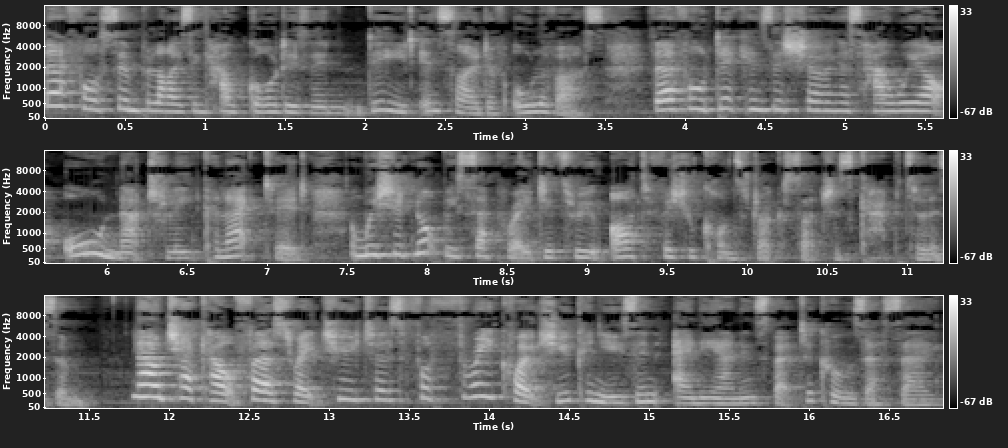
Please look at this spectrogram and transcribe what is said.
therefore symbolising how God is indeed inside of all of us. Therefore, Dickens is showing us how we are all naturally connected and we should not be separated through artificial constructs such as capitalism. Now check out First Rate Tutors for three quotes you can use in any An Inspector Calls essay.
